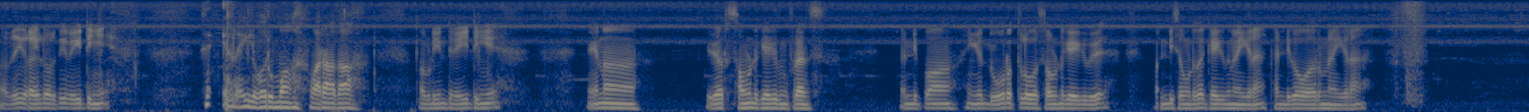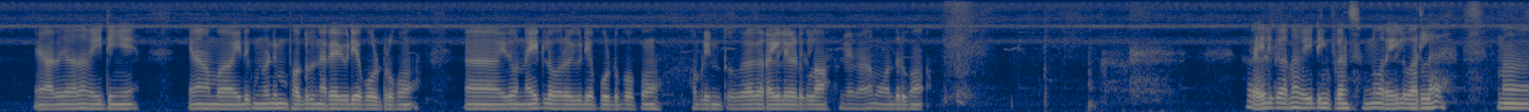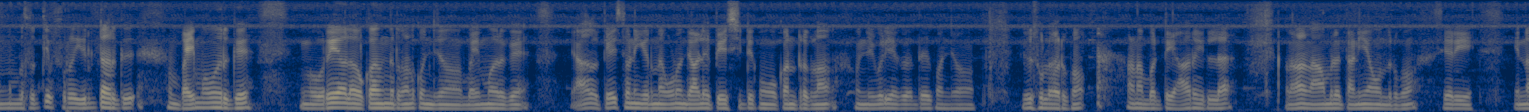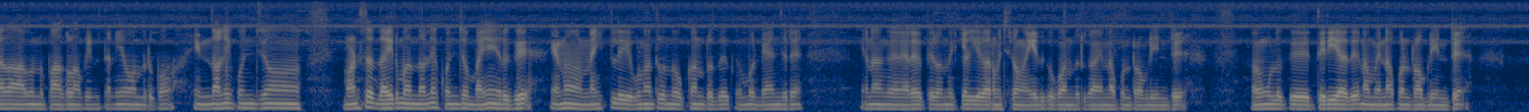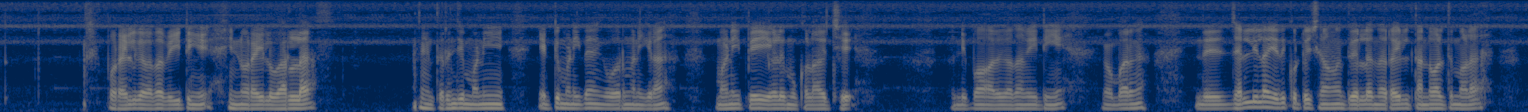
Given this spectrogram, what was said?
அதே ரயில் வரதுக்கு வெயிட்டிங்கு ரயில் வருமா வராதா? அப்படின்ட்டு வெயிட்டிங்கு ஏன்னா ஏதோ சவுண்டு கேட்குதுங்க ஃப்ரெண்ட்ஸ் கண்டிப்பாக இங்கே தூரத்தில் ஒரு சவுண்டு கேட்குது வண்டி சவுண்டு தான் கேட்குதுன்னு நினைக்கிறேன். கண்டிப்பாக வரும்னு நினைக்கிறேன். அதுக்காக தான் வெயிட்டிங்கு ஏன்னா நம்ம இதுக்கு முன்னாடி பகல் நிறைய வீடியோ போட்டிருக்கோம் இதோ நைட்டில் ஒரு வீடியோ போட்டு பார்ப்போம். அப்படின்றதுக்காக ரயில் எடுக்கலாம். அப்படின்றதுக்காக நம்ம வந்திருக்கோம். ரயிலுக்காக தான் வெயிட்டிங் ஃப்ரெண்ட்ஸ் இன்னும் ரயில் வரல. ஆனால் நம்மளை சுற்றி சொல்கிற இருட்டாக இருக்குது பயமாகவும் இருக்குது இங்கே ஒரே ஆளை உட்காந்துங்கிறதுனால கொஞ்சம் பயமாக இருக்குது யாரும் பேசி இருந்தால் கூட ஜாலியாக பேசிட்டு உட்காந்துருக்கலாம் கொஞ்சம் வீடியோ எடுக்கிறது கொஞ்சம் யூஸ்ஃபுல்லாக இருக்கும். ஆனால் பட் யாரும் இல்லை. அதனால் நாமளே தனியாக வந்திருக்கோம். சரி என்ன தான் ஆகும்னு பார்க்கலாம் அப்படின்னு தனியாக வந்திருக்கோம். இருந்தாலும் கொஞ்சம் மனசில் தைரியமாக இருந்தாலும் கொஞ்சம் பயம் இருக்குது ஏன்னா நைட்டில் இவ்வளோ நேரத்தில் வந்து உட்காந்துறது ரொம்ப டேஞ்சரு ஏன்னா அங்கே நிறைய பேர் வந்து கேள்வி ஆரம்பிச்சிருவாங்க. எதுக்கு உட்காந்துருக்கோம் என்ன பண்ணுறோம் அப்படின்ட்டு. அவங்களுக்கு தெரியாது. நம்ம என்ன பண்ணுறோம் அப்படின்ட்டு. இப்போ ரயிலுக்காக தான் வெயிட்டிங்கு இன்னும் ரயில் வரல. எனக்கு தெரிஞ்சு மணி எட்டு மணிக்கு தான் இங்கே வரும்னு நினைக்கிறேன். மணி பே ஏழு முக்கால் ஆச்சு கண்டிப்பாக அதுக்காக தான் வெயிட்டிங்கு இங்கே பாருங்கள் இந்த ஜல்லிலாம் எது கொட்டி வச்சுருக்காங்கன்னு தெரில இந்த ரயில் தண்டவாளத்து மேலே.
